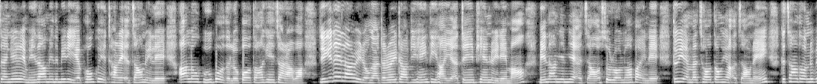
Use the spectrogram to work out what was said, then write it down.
ကြံခဲ့တဲ့မင်းသားမင်းသမီးတွေရဲ့ဖုံးကွယ်ထားတဲ့အကြောင်းတွေလည်းအားလုံးဘူးပေါ်တယ်လို့ပေါ်သွားခဲ့ကြတာပါဒီကနေ့လတွေတုန်းကဒါရိုက်တာပြည်ဟင်းတီဟာရဲ့အတင်းဖြင်းတွေထဲမှာမင်းသားမြင့်မြတ်အကြောင်းအဆိုတော်လွှမ်းပိုင်တဲ့သူ့ရဲ့မချော၃ယောက်အကြောင်းနဲ့တခြားသောအနုပ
